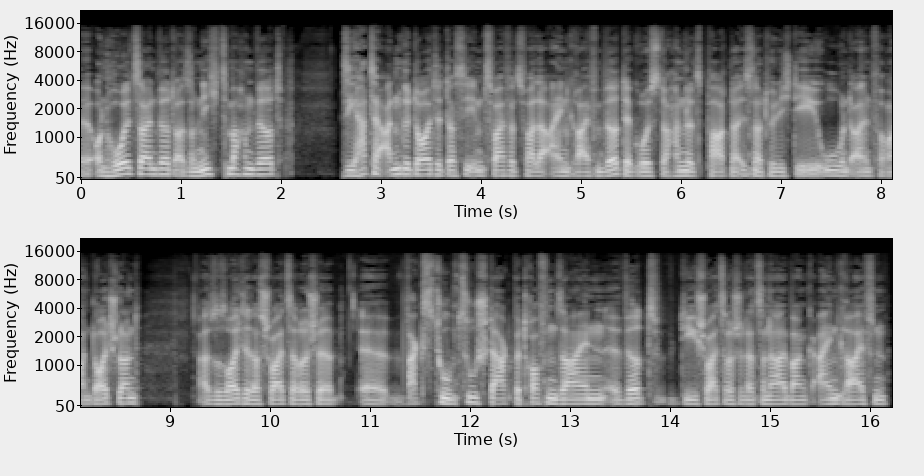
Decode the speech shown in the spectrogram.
äh, on hold sein wird, also nichts machen wird. Sie hatte angedeutet, dass sie im Zweifelsfalle eingreifen wird. Der größte Handelspartner ist natürlich die EU und allen voran Deutschland. Also sollte das schweizerische äh, Wachstum zu stark betroffen sein, wird die Schweizerische Nationalbank eingreifen.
